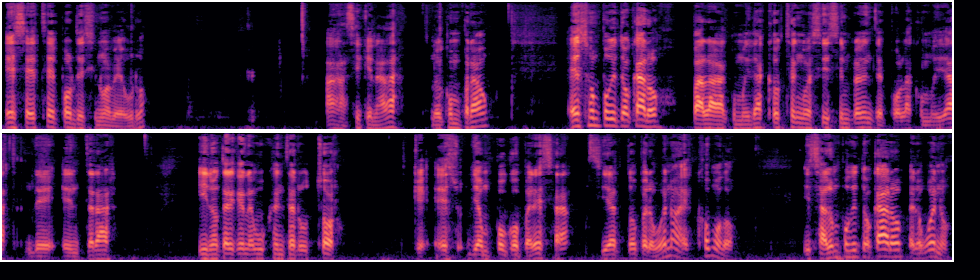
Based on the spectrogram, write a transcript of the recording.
es este por 19 euros. Así que nada, lo he comprado. Es un poquito caro para la comodidad que os tengo, así simplemente por la comodidad de entrar y no tener que buscar interruptor, que es ya un poco pereza, cierto, pero bueno, es cómodo. Y sale un poquito caro, pero bueno,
